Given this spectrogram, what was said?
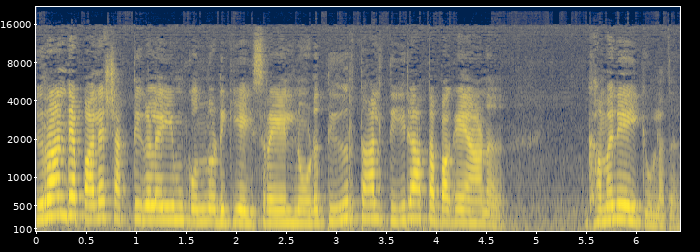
ഇറാന്റെ പല ശക്തികളെയും കൊന്നൊടുക്കിയ ഇസ്രയേലിനോട് തീർത്താൽ തീരാത്ത പകയാണ് ഖമനേയിക്കുള്ളത്.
